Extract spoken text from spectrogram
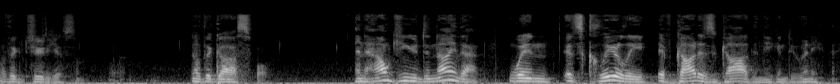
of the Judaism, of the gospel. And how can you deny that when it's clearly, if God is God, then he can do anything?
